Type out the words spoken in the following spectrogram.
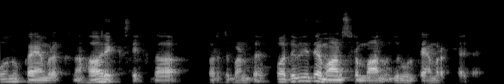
ਉਹਨੂੰ ਕਾਇਮ ਰੱਖਣਾ ਹਰ ਇੱਕ ਸਿੱਖ ਦਾ ਫਰਜ਼ ਬਣਦਾ ਹੈ। ਪਦਵੀ ਦੇ ਮਾਣ ਸਨਮਾਨ ਨੂੰ ਜ਼ਰੂਰ ਕਾਇਮ ਰੱਖਿਆ ਜਾਏ।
